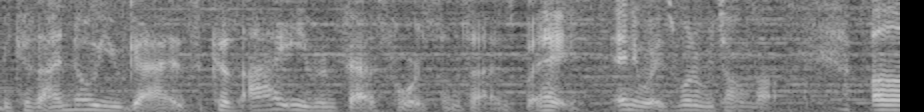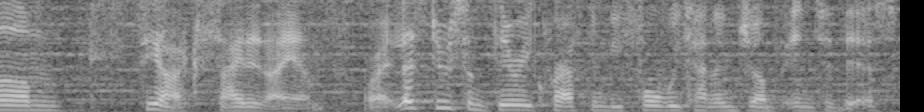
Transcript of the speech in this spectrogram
Because I know you guys, because I even fast forward sometimes. But hey, anyways, what are we talking about? Um, see how excited I am. All right, let's do some theory crafting before we kind of jump into this.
